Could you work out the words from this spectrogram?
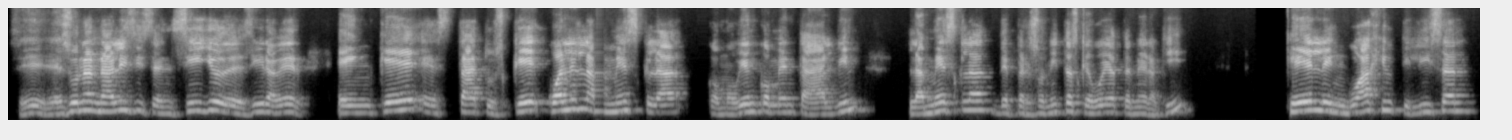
Sí, es un análisis sencillo de decir, a ver, en qué estatus, qué, cuál es la mezcla, como bien comenta Alvin, la mezcla de personitas que voy a tener aquí, qué lenguaje utilizan,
